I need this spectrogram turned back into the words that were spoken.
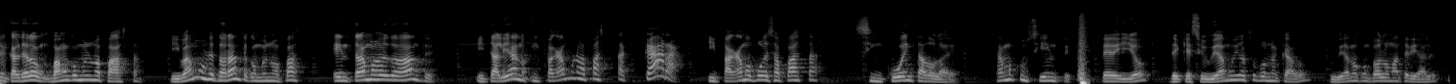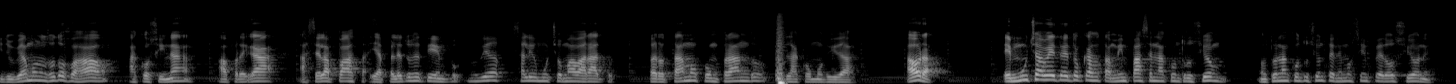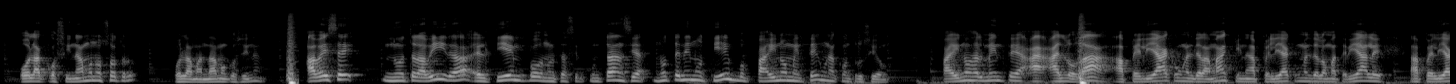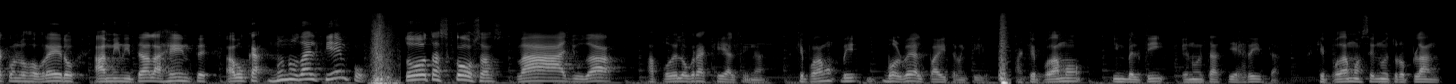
dicen, Calderón, vamos a comer una pasta. Y vamos a un restaurante a comer una pasta. Entramos al restaurante italiano y pagamos una pasta cara. Y pagamos por esa pasta 50 dólares. Estamos conscientes, ustedes y yo, de que si hubiéramos ido al supermercado, hubiéramos comprado los materiales y hubiéramos nosotros fajado a cocinar, a fregar, a hacer la pasta y a perder todo ese tiempo, nos hubiera salido mucho más barato. Pero estamos comprando la comodidad. Ahora, en muchas veces de estos casos también pasa en la construcción. Nosotros en la construcción tenemos siempre dos opciones. O la cocinamos nosotros o la mandamos a cocinar. A veces nuestra vida, el tiempo, nuestras circunstancias, no tenemos tiempo para irnos a meter en una construcción para irnos realmente a, a lodar, a pelear con el de la máquina, a pelear con el de los materiales, a pelear con los obreros, a administrar a la gente, a buscar. No nos da el tiempo. Todas estas cosas va a ayudar a poder lograr que al final, que podamos volver al país tranquilo, a que podamos invertir en nuestra tierrita, que podamos hacer nuestro plan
